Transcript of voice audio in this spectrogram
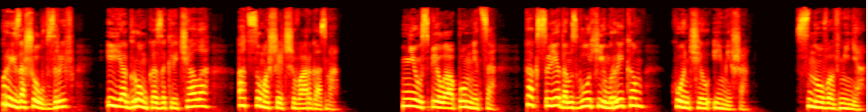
Произошел взрыв, и я громко закричала от сумасшедшего оргазма. Не успела опомниться, как следом с глухим рыком кончил и Миша. Снова в меня.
